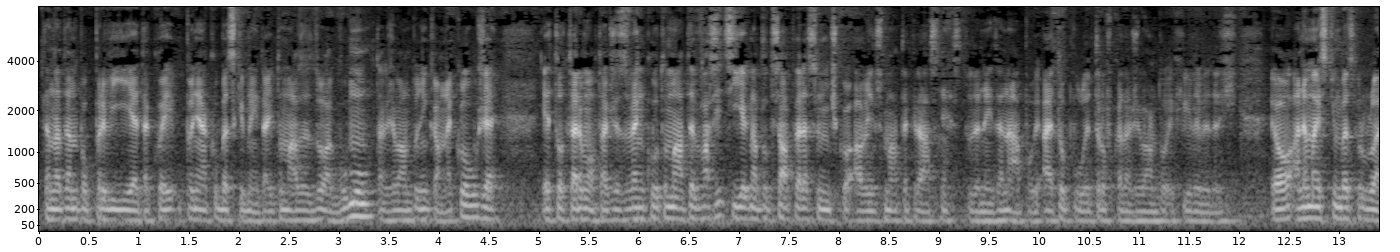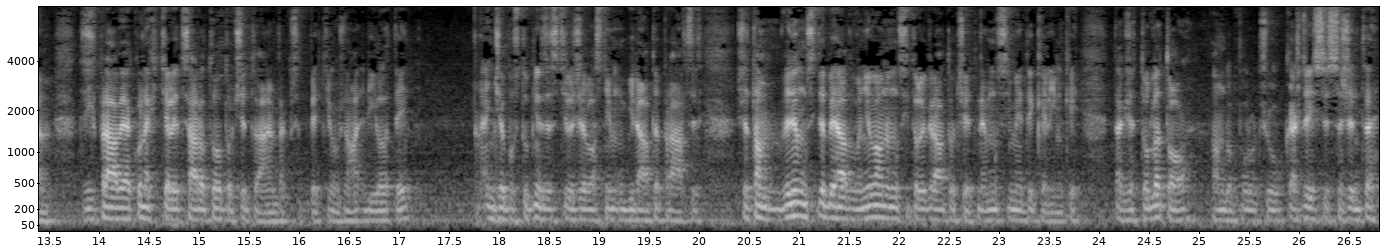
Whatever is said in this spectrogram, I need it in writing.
Tenhle ten poprvé je takový úplně jako bezchybný. Tady to má ze zdola gumu, takže vám to nikam neklouže. Je to termo, takže zvenku to máte vařicí, jak na to třeba pere sluníčko a vnitř máte krásně studený ten nápoj. A je to půl litrovka, takže vám to i chvíli vydrží. Jo, a nemají s tím vůbec problém. Dřív právě jako nechtěli třeba do toho točit, já nevím, tak před pěti, možná i lety, jenže postupně zjistil, že vlastně jim ubíráte práci, že tam vy nemusíte běhat, oni vám nemusí tolikrát točit, nemusí mít ty kelímky. Takže tohle to vám doporučuji. Každý si sežente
